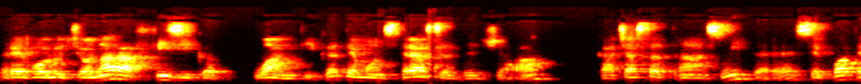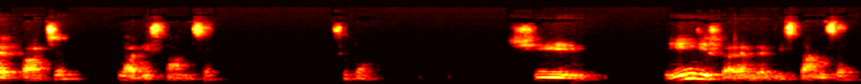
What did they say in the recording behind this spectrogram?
revoluționarea fizică cuantică demonstrează deja că această transmitere se poate face la distanță. Se poate. Și indiferent de distanță,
